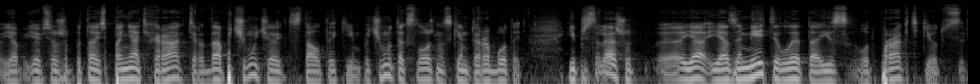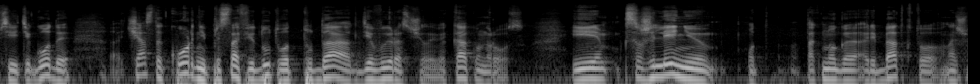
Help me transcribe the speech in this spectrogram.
я я все же пытаюсь понять характер, да, почему человек стал таким, почему так сложно с кем-то работать. И представляешь, вот э, я я заметил это из вот практики вот все эти годы. Часто корни, представь, идут вот туда, где вырос человек, как он рос. И, к сожалению, так много ребят, кто, знаешь,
